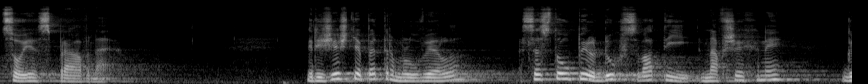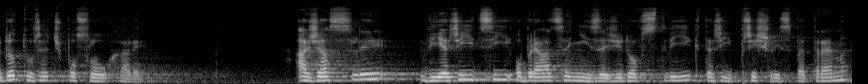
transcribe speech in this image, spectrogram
co je správné. Když ještě Petr mluvil, sestoupil duch svatý na všechny, kdo tu řeč poslouchali. A žasli věřící obrácení ze židovství, kteří přišli s Petrem,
